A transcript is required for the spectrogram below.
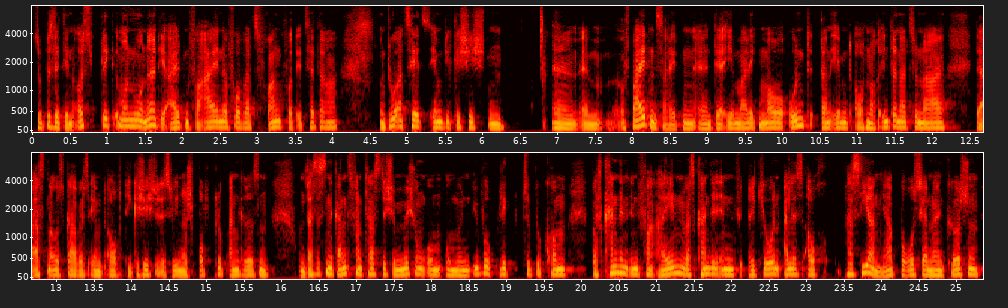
so ein bisschen den Ostblick immer nur, ne, die alten Vereine, Vorwärts Frankfurt etc. Und du erzählst eben die Geschichten ähm, auf beiden Seiten äh, der ehemaligen Mauer und dann eben auch noch international. Der ersten Ausgabe ist eben auch die Geschichte des Wiener Sportclub angerissen. Und das ist eine ganz fantastische Mischung, um, um einen Überblick zu bekommen, was kann denn in Vereinen, was kann denn in Regionen alles auch passieren. Ja, Borussia Neunkirchen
